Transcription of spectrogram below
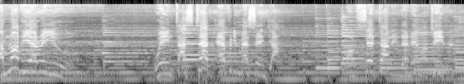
I'm not hearing you. We intercept every messenger of Satan in the name of Jesus.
